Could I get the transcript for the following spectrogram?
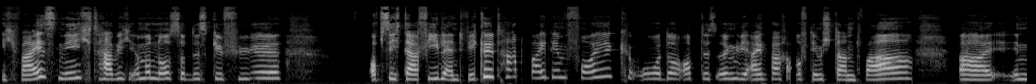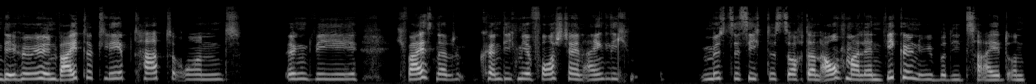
ich weiß nicht, habe ich immer noch so das Gefühl, ob sich da viel entwickelt hat bei dem Volk oder ob das irgendwie einfach auf dem Stand war, äh, in die Höhlen weitergelebt hat und irgendwie, ich weiß nicht, könnte ich mir vorstellen, eigentlich müsste sich das doch dann auch mal entwickeln über die Zeit und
